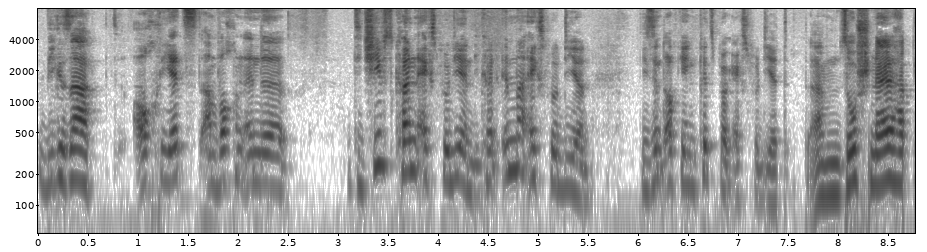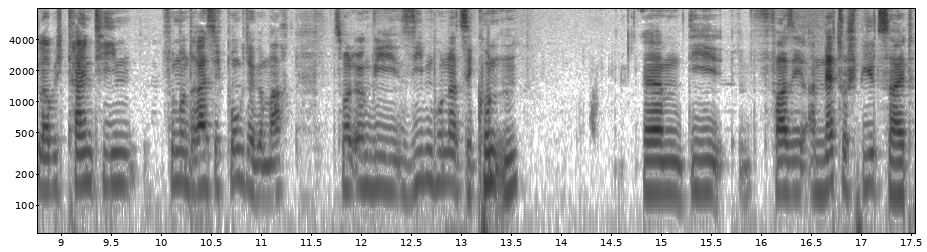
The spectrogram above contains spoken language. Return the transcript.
wie gesagt, auch jetzt am Wochenende, die Chiefs können explodieren, die können immer explodieren. Die sind auch gegen Pittsburgh explodiert. Ähm, so schnell hat, glaube ich, kein Team 35 Punkte gemacht. Das waren irgendwie 700 Sekunden, ähm, die quasi an Netto-Spielzeit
